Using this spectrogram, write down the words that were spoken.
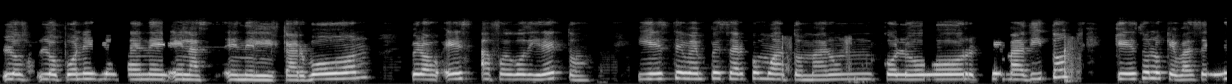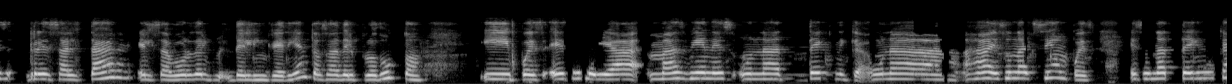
Los, lo pones en el, en, las, en el carbón, pero es a fuego directo. Y este va a empezar como a tomar un color quemadito, que eso lo que va a hacer es resaltar el sabor del, del ingrediente, o sea, del producto. Y pues eso sería, más bien es una técnica, una, ajá, es una acción, pues, es una técnica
